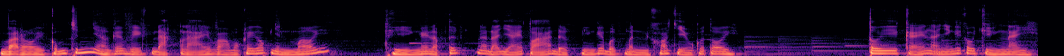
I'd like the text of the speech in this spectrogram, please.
Và rồi cũng chính nhờ cái việc đặt lại vào một cái góc nhìn mới, thì ngay lập tức nó đã giải tỏa được những cái bực mình khó chịu của tôi tôi kể lại những cái câu chuyện này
